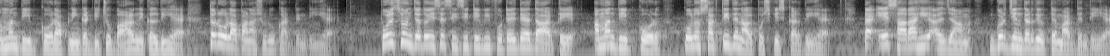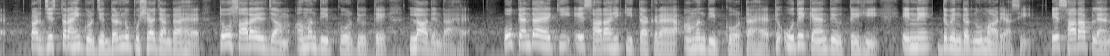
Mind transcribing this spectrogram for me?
ਅਮਨਦੀਪ ਕੌਰ ਆਪਣੀ ਗੱਡੀ ਚੋਂ ਬਾਹਰ ਨਿਕਲਦੀ ਹੈ ਤੇ ਰੋਲਾ ਪਾਣਾ ਸ਼ੁਰੂ ਕਰ ਦਿੰਦੀ ਹੈ। ਪੁਲਿਸ ਹੁਣ ਜਦੋਂ ਇਸ ਸੀਸੀਟੀਵੀ ਫੁਟੇਜ ਦੇ ਆਧਾਰ ਤੇ ਅਮਨਦੀਪ ਕੌਰ ਕੋਲੋਂ ਸਖਤੀ ਦੇ ਨਾਲ ਪੁੱਛਗਿੱਛ ਕਰਦੀ ਹੈ, ਤਾਂ ਇਹ ਸਾਰਾ ਹੀ ਇਲਜ਼ਾਮ ਗੁਰਜਿੰਦਰ ਦੇ ਉੱਤੇ ਮਾਰ ਦਿੰਦੀ ਹੈ। ਪਰ ਜਿਸ ਤਰ੍ਹਾਂ ਹੀ ਗੁਰਜਿੰਦਰ ਨੂੰ ਪੁੱਛਿਆ ਜਾਂਦਾ ਹੈ, ਤਾਂ ਉਹ ਸਾਰਾ ਇਲਜ਼ਾਮ ਅਮਨਦੀਪ ਕੌਰ ਦੇ ਉੱਤੇ ਲਾ ਦਿੰਦਾ ਹੈ। ਉਹ ਕਹਿੰਦਾ ਹੈ ਕਿ ਇਹ ਸਾਰਾ ਹੀ ਕੀਤਾ ਕਰਾਇਆ ਅਮਨਦੀਪ ਕੌਰ ਦਾ ਹੈ ਤੇ ਉਹਦੇ ਕਹਿਣ ਦੇ ਉੱਤੇ ਹੀ ਇਹਨੇ ਦਵਿੰਦਰ ਨੂੰ ਮਾਰਿਆ ਸੀ। ਇਹ ਸਾਰਾ ਪਲਾਨ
